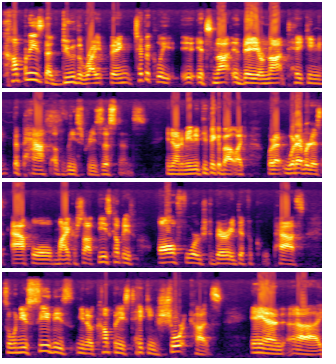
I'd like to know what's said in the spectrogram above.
Companies that do the right thing, typically, it's not they are not taking the path of least resistance. You know what I mean? If you think about like whatever it is, Apple, Microsoft, these companies all forged very difficult paths. So when you see these, you know, companies taking shortcuts and uh,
